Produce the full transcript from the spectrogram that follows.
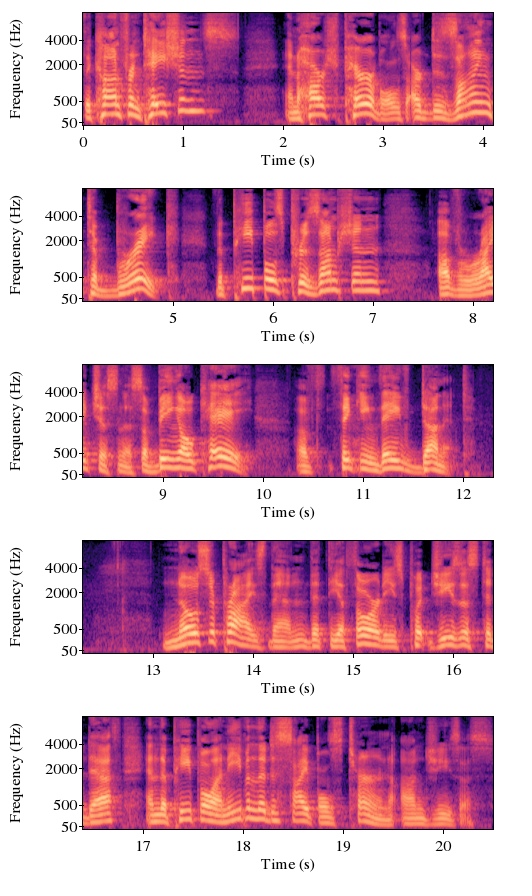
The confrontations and harsh parables are designed to break the people's presumption of righteousness, of being okay, of thinking they've done it. No surprise then that the authorities put Jesus to death and the people and even the disciples turn on Jesus.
